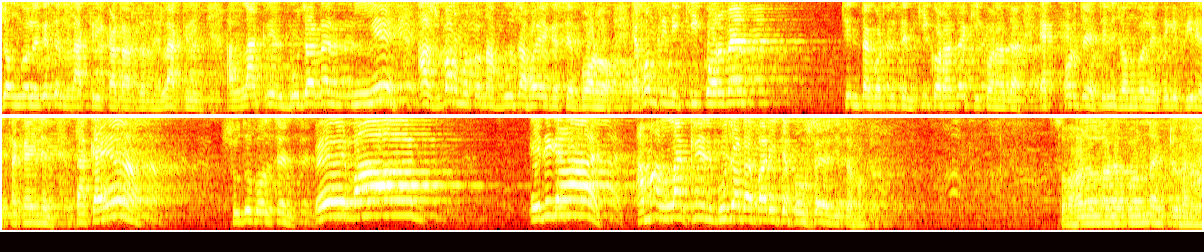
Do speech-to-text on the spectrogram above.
জঙ্গলে গেছেন লাকড়ি কাটার জন্য, লাকড়ি। আর লাকড়ির বোঝাটা নিয়ে আসবার মতো না, বোঝা হয়ে গেছে বড়। এখন তিনি কি করবেন? চিন্তা করতেছেন, কি করা যায়, কি করা যায়? এক পর্যায়ে তিনি জঙ্গলের দিকে ফিরে তাকাইলেন। তাকায়া শুধু বলছেন, এ বাঘ এদিকে আমার লাকড়ির বোঝাটা বাড়িতে পৌঁছায় দিতে হবে। সোহানুল্লাহটা কোন না একটুখানি।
